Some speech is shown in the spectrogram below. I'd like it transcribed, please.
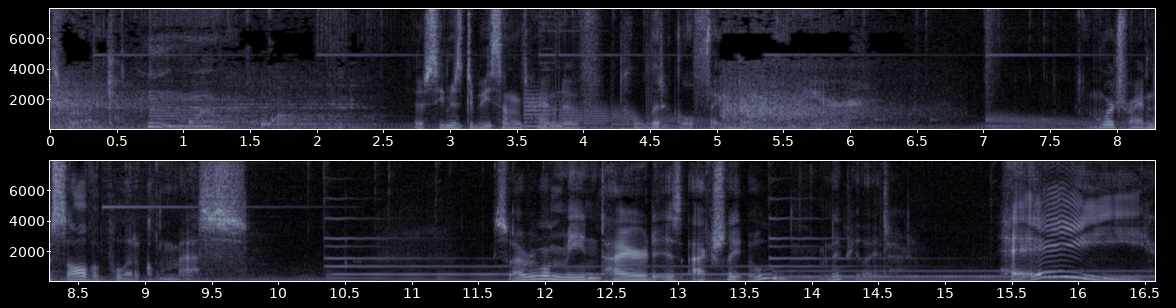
So we're like, hmm. There seems to be some kind of political thing going on here. And we're trying to solve a political mess. So everyone being tired is actually... Ooh, manipulate. Hey!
